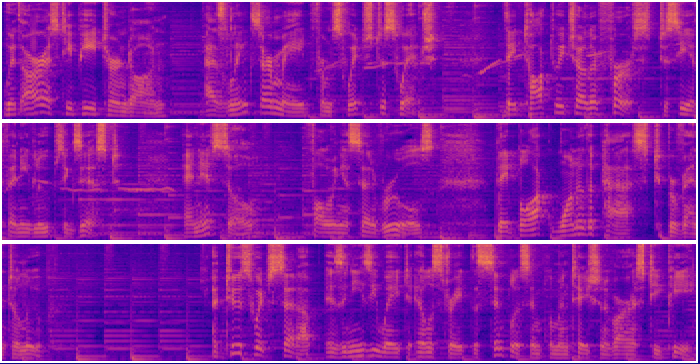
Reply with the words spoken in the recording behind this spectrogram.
With RSTP turned on, as links are made from switch to switch, they talk to each other first to see if any loops exist and if so, following a set of rules, they block one of the paths to prevent a loop. A two switch setup is an easy way to illustrate the simplest implementation of RSTP,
